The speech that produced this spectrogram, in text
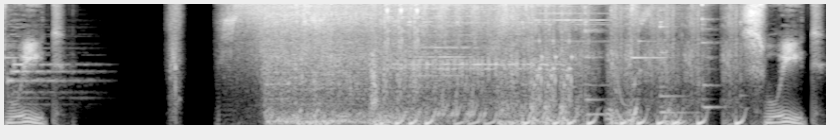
Sweet. Sweet.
